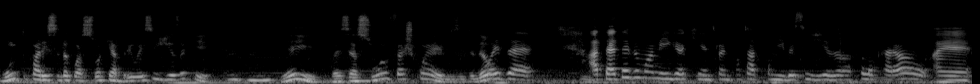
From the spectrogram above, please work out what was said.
muito parecida com a sua que abriu esses dias aqui. Uhum. E aí, vai ser a sua, eu fecho com eles, entendeu? Pois é. Até teve uma amiga que entrou em contato comigo esses dias. Ela falou, Carol, é,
